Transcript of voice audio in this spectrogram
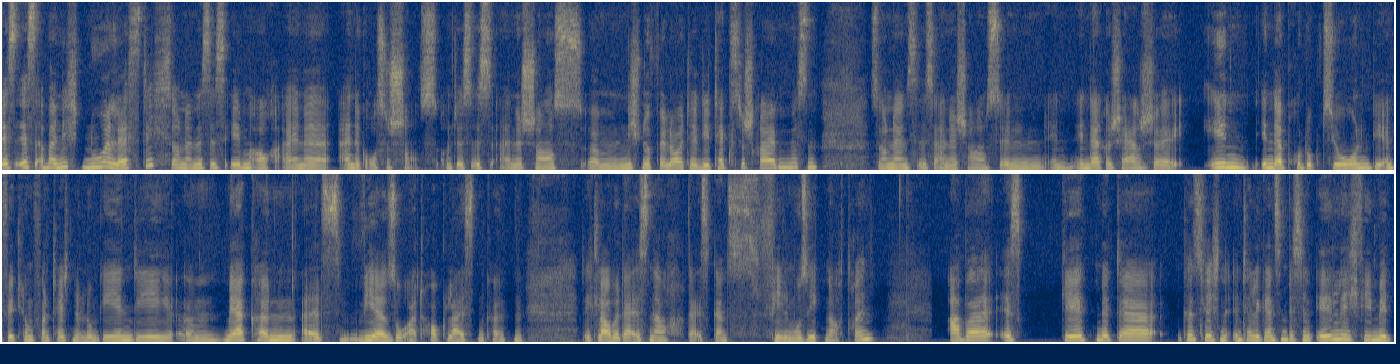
Es ist aber nicht nur lästig, sondern es ist eben auch eine, eine große Chance. Und es ist eine Chance ähm, nicht nur für Leute, die Texte schreiben müssen, sondern es ist eine Chance in, in, in der Recherche, in, in der Produktion, die Entwicklung von Technologien, die ähm, mehr können, als wir so ad hoc leisten könnten. Ich glaube, da ist noch, da ist ganz viel Musik noch drin. Aber es geht mit der künstlichen Intelligenz ein bisschen ähnlich wie mit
